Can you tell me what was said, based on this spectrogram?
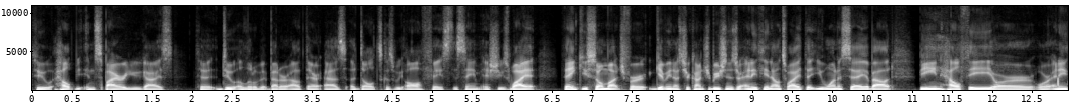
to help inspire you guys to do a little bit better out there as adults because we all face the same issues. Wyatt, thank you so much for giving us your contribution. Is there anything else, Wyatt, that you want to say about being healthy or or any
